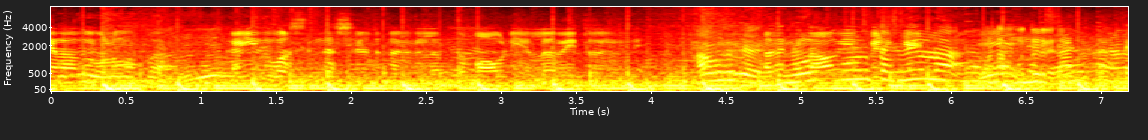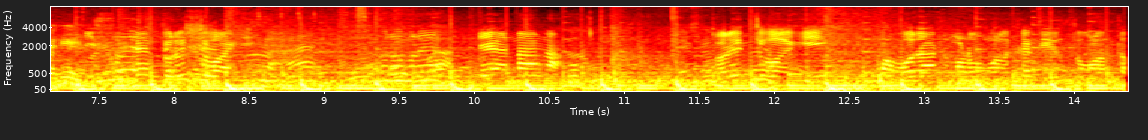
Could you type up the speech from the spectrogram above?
ಕೆನಾಲ್ಗಳು ಐದು ವರ್ಷದಿಂದ ಶೀಲ್ಡ್ ತೆಗೆದಿಲ್ಲಂತ ಭಾವನೆ ಎಲ್ಲ ರೈತರಲ್ಲಿದೆ ಅದಕ್ಕೆ ನಾವೇ ತ್ವರಿತವಾಗಿ ಏ ಅಣ್ಣ ಅಣ್ಣ. ತ್ವರಿತವಾಗಿ ಹೋರಾಟ ಮಾಡುವ ಮೂಲಕ ನೀರು ತಗೊಳ್ಳೋಂಥ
